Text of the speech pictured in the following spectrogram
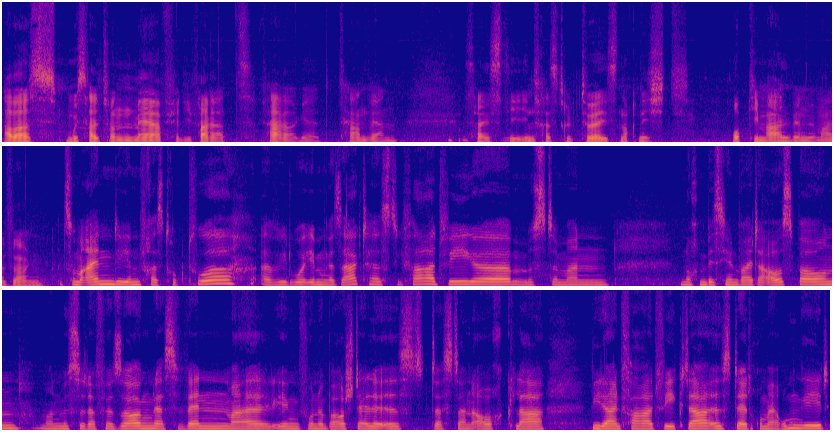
Aber es muss halt schon mehr für die Fahrradfahrer getan werden. Das heißt, die Infrastruktur ist noch nicht optimal, wenn wir mal sagen. Zum einen die Infrastruktur, äh, wie du eben gesagt hast, die Fahrradwege müsste man noch ein bisschen weiter ausbauen. Man müsste dafür sorgen, dass wenn mal irgendwo eine Baustelle ist, dass dann auch klar wieder ein Fahrradweg da ist, der drumherum geht,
